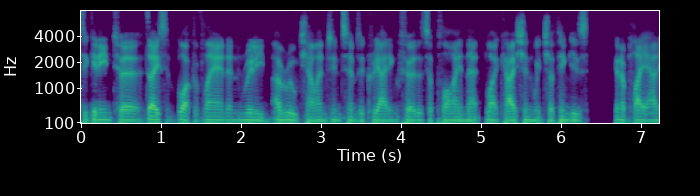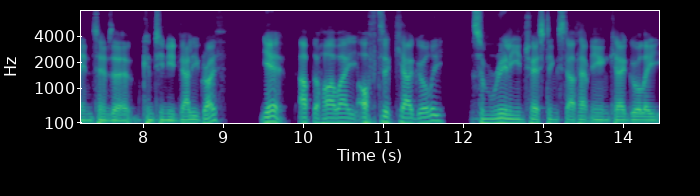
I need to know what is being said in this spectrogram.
to get into a decent block of land and really a real challenge in terms of creating further supply in that location, which I think is going to play out in terms of continued value growth. Yeah, up the highway off to Kalgoorlie. Some really interesting stuff happening in Kalgoorlie.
